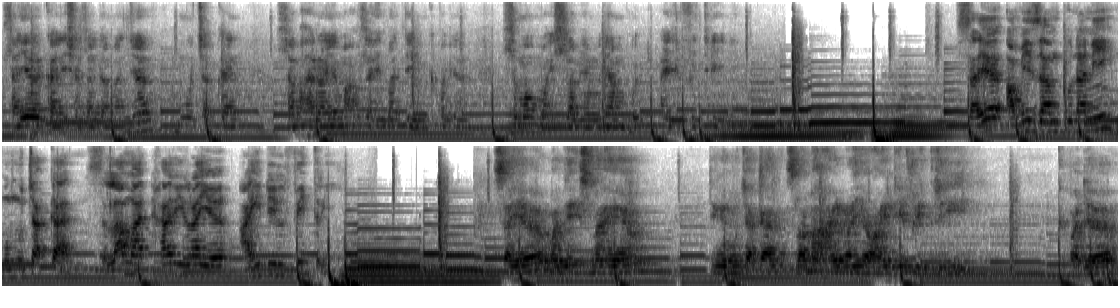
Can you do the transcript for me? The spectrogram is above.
Saya Khalid Syazada Manja mengucapkan Selamat Hari Raya Maaf Zahir Batin kepada semua umat Islam yang menyambut Aidilfitri ini. Saya Amizam Kunani mengucapkan Selamat Hari Raya Aidilfitri. Saya Manja Ismail dengan mengucapkan Selamat Hari Raya Aidilfitri kepada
